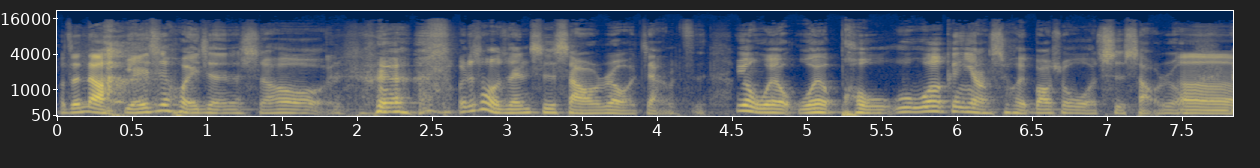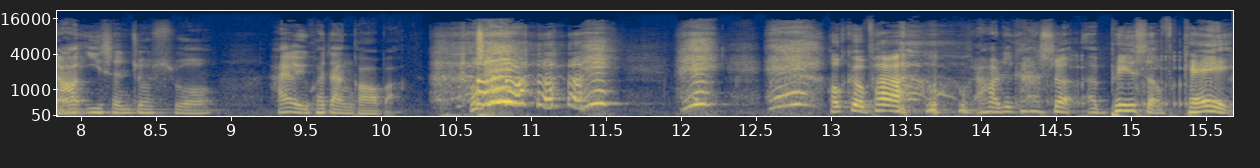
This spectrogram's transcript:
我真的啊、有一次回诊的时候，我就说我昨天吃烧肉这样子，因为我有我有剖我我有跟营养师回报说我吃烧肉，嗯然后医生就说还有一块蛋糕吧，好可怕哦、然后就跟他说 a piece of cake，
